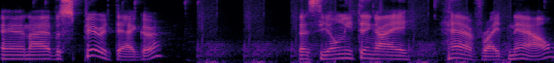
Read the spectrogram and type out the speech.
And I have a spirit dagger. That's the only thing I have right now.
